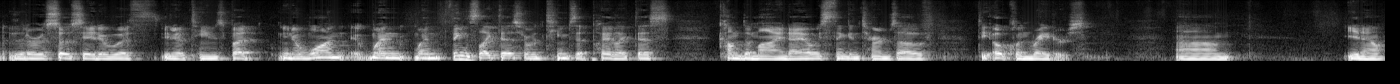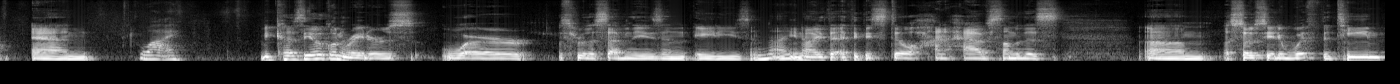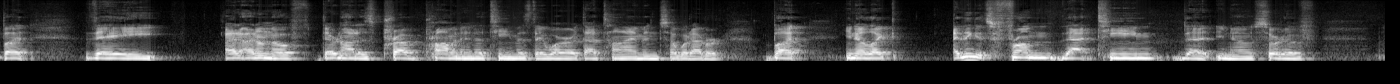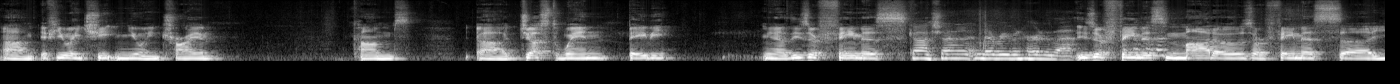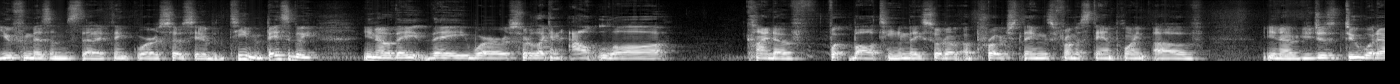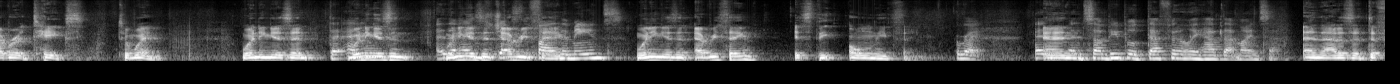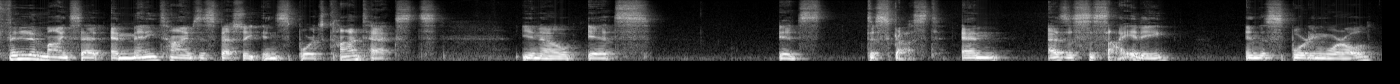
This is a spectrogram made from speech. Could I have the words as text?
that are associated with, you know, teams. But, you know, one, when, when things like this or when teams that play like this come to mind, I always think in terms of the Oakland Raiders. Um, you know, and Why? because the Oakland Raiders were through the 70s and 80s, and uh, you know, I, th- I think they still kind of have some of this um, associated with the team, but they, I, I don't know if they're not as pro- prominent a team as they were at that time, and so whatever. But you know, like I think it's from that team that you know, sort of, um, if you ain't cheating, you ain't trying. Comes uh, just win, baby. You know, these are famous. Gosh, I never even heard of that. These are famous mottos or famous uh, euphemisms that I think were associated with the team. And basically, you know, they they were sort of like an outlaw kind of football team. They sort of approach things from a standpoint of, you know, you just do whatever it takes to win. Winning isn't The winning isn't winning isn't everything. Winning isn't everything. It's the only thing. Right? And, And- and some people definitely have that mindset. And that is a definitive mindset. And many times, especially in sports contexts, you know, it's it's discussed. And as a society in the sporting world,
